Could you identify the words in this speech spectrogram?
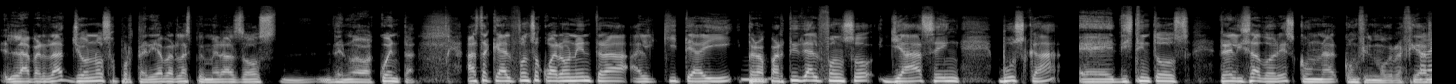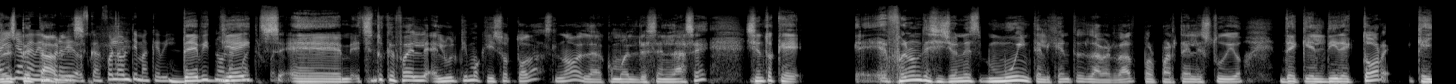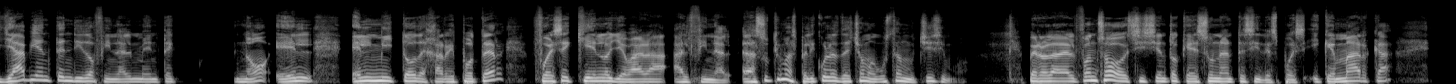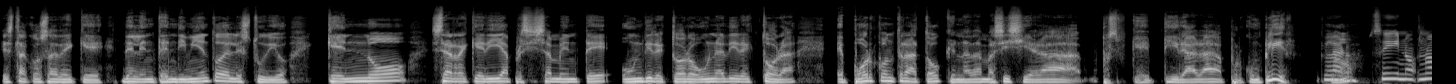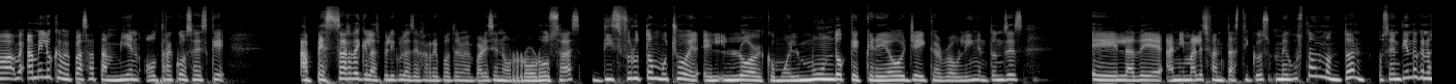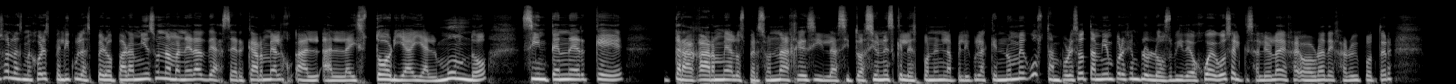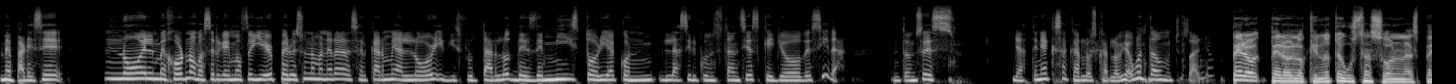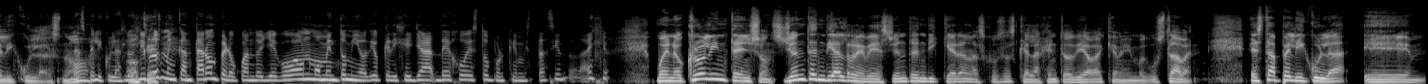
La verdad, yo no soportaría ver las primeras dos de nueva cuenta. Hasta que Alfonso Cuarón entra al quite ahí, pero a partir de Alfonso ya hacen, busca eh, distintos realizadores con, una, con filmografías Para ahí ya me habían perdido, respetables. Oscar. Fue la última que vi. David No, Yates, eh, siento que fue el, el último que hizo todas, ¿no? La- como el desenlace. Siento que eh, fueron decisiones muy inteligentes, la verdad, por parte del estudio, de que el director, que ya había entendido finalmente, ¿no? El, el mito de Harry Potter, fuese quien lo llevara al final. Las últimas películas, de hecho, me gustan muchísimo. Pero la de Alfonso sí siento que es un antes y después y que marca esta cosa de que del entendimiento del estudio que no se requería precisamente un director o una directora eh, por contrato que nada más hiciera pues que tirara por cumplir. Claro, sí, no, no, a mí- lo que me pasa también, otra cosa es que a pesar de que las películas de Harry Potter me parecen horrorosas, disfruto mucho el lore, como el mundo que creó J.K. Rowling. Entonces, eh, la de Animales Fantásticos me gusta un montón. O sea, entiendo que no son las mejores películas, pero para mí es una manera de acercarme al- a la historia y al mundo sin tener que tragarme a los personajes y las situaciones que les ponen en la película que no me gustan. Por eso también, por ejemplo, los videojuegos, el que salió la ahora de Harry Potter, me parece no el mejor, no va a ser Game of the Year, pero es una manera de acercarme al lore y disfrutarlo desde mi historia con las circunstancias que yo decida. Entonces, ya, tenía que sacarlo, Oscar. Lo había aguantado muchos años. Pero, pero lo que no te gusta son las películas, ¿no? Las películas. Los libros me encantaron, pero cuando llegó a un momento mi odio que dije, ya dejo esto porque me está haciendo daño. Bueno, Cruel Intentions. Yo entendí al revés. Yo entendí que eran las cosas que la gente odiaba que a mí me gustaban. Esta película eh,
